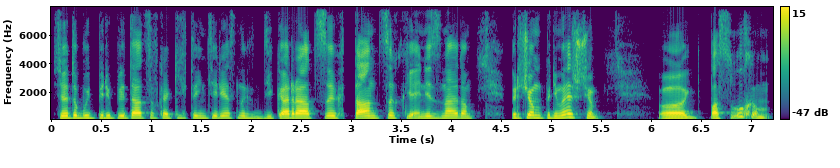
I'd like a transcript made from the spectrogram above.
все это будет переплетаться в каких-то интересных декорациях, танцах, я не знаю, там. Причем, понимаешь, чем? Э, по слухам,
